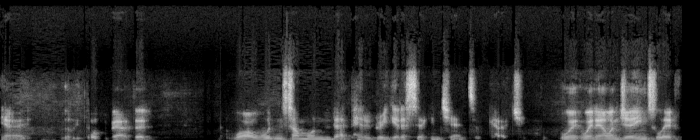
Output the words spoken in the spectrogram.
you know, that we talked about that why wouldn't someone that pedigree get a second chance of coaching? When, when Alan Jeans left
